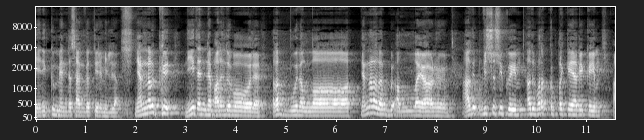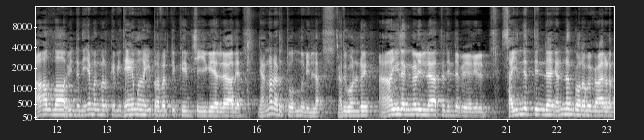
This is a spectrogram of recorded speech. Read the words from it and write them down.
എനിക്കും എന്റെ സംഘത്തിനുമില്ല. ഞങ്ങൾക്ക് നീ തന്നെ പറഞ്ഞതുപോലെ റബ്ബുനല്ലാ ഞങ്ങളെ റബ്ബ് അള്ളയാണ്. അത് വിശ്വസിക്കുകയും അത് ഉറക്കെ പ്രഖ്യാപിക്കുകയും ആ അള്ളാഹുവിന്റെ നിയമങ്ങൾക്ക് വിധേയമായി പ്രവർത്തിക്കുകയും ചെയ്യുകയല്ലാതെ ഞങ്ങളുടെ അടുത്തൊന്നുമില്ല. അതുകൊണ്ട് ആയുധങ്ങളില്ലാത്തതിന്റെ പേരിൽ സൈന്യത്തിന്റെ എണ്ണം കുറവ് കാരണം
